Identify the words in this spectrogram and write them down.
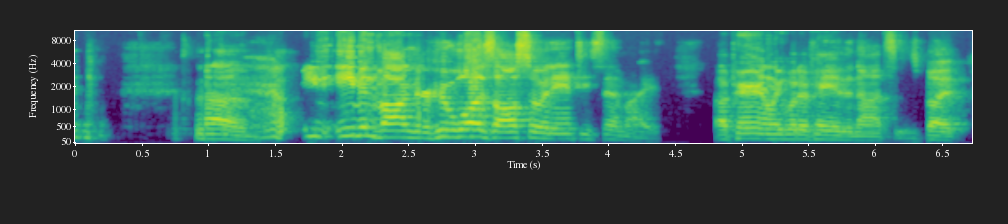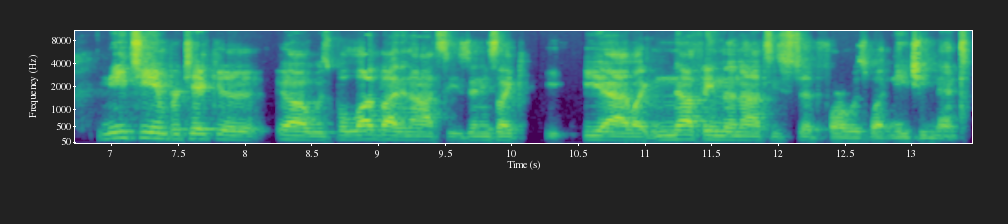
um, even Wagner, who was also an anti-Semite, apparently would have hated the Nazis. But Nietzsche, in particular, uh, was beloved by the Nazis, and he's like, yeah, like nothing the Nazis stood for was what Nietzsche meant.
